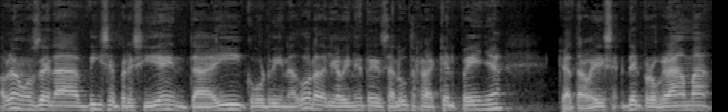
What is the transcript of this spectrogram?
Hablamos de la vicepresidenta y coordinadora del Gabinete de Salud, Raquel Peña, que a través del programa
